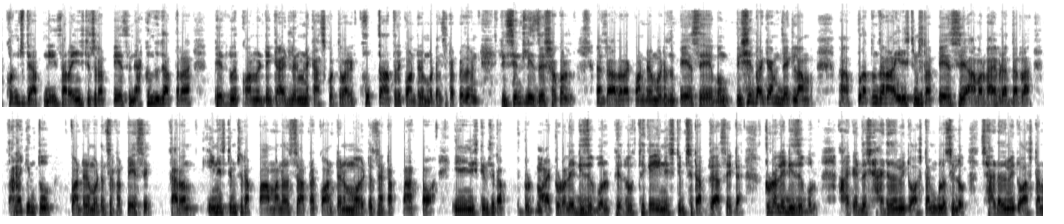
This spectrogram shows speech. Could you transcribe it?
এখন যদি আপনি যারা ইনস্টিম সেটআপ পেয়েছেন, এখন যদি আপনারা ফেসবুক কমিউনিটি গাইডলাইন মেনে কাজ করতে পারেন, খুব তাড়াতাড়ি কন্টেন্ট মোটেন সেটা পেয়ে যাবেন। রিসেন্টলি যে সকল যারা যারা কন্টেন্ট মোটেন পেয়েছে এবং বেশিরভাগই আমি দেখলাম পুরাতন যারা ইনস্টিম সেটা পেয়েছে, আমার ভাই ব্রাদাররা তারা কিন্তু কন্টেন্ট মোটেন সেটা পেয়েছে। কারণ ইনস্টিম সেটা পাওয়া মানে হচ্ছে আপনার কন্টেন্ট মনিটাইজেশন একটা পার্ট পাওয়া। ইনস্টিম সেটা মানে টোটালি ডিজেবল ফেসবুক থেকে ইনস্টিম সেটা যে আছে এটা টোটালি ডিজেবল আগের যে ষাট হাজার মিনিটগুলো ছিল, ষাট হাজার মিনিট অস্টাম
